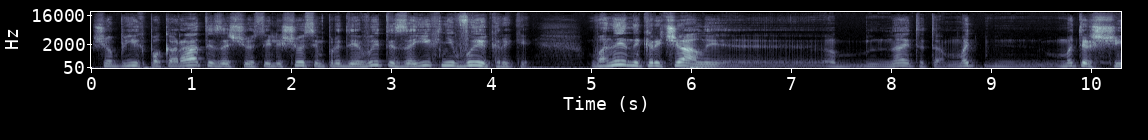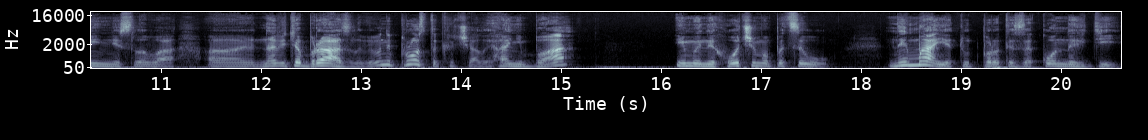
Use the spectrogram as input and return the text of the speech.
щоб їх покарати за щось або щось їм пред'явити за їхні викрики. Вони не кричали, е, знаєте, там, матерщинні слова, навіть образливі. Вони просто кричали ганьба, і ми не хочемо ПЦУ. Немає тут протизаконних дій,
